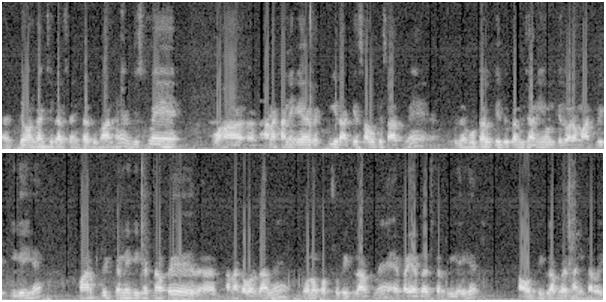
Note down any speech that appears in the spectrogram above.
देवांगन चिकन सेंटर दुकान है, जिसमें वहाँ खाना खाने गया व्यक्ति राकेश साहू के साथ में होटल के जो कर्मचारी हैं, उनके द्वारा मारपीट की गई है। मारपीट करने की घटना पे थाना कवर्धा में दोनों पक्षों के खिलाफ में एफआईआर दर्ज कर दी गई है और उनके खिलाफ वैधानिक कार्रवाई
